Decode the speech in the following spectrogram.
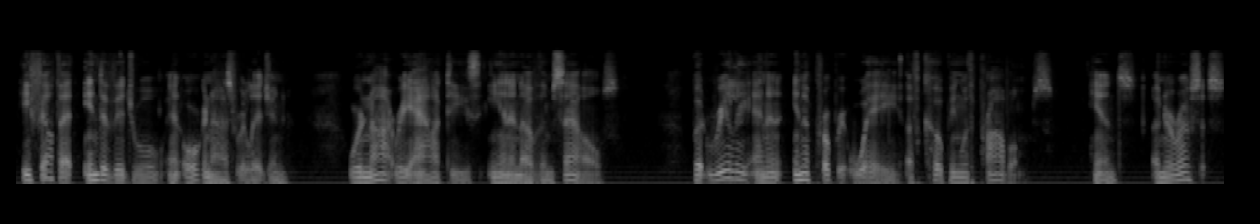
He felt that individual and organized religion were not realities in and of themselves, but really an inappropriate way of coping with problems, hence a neurosis.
